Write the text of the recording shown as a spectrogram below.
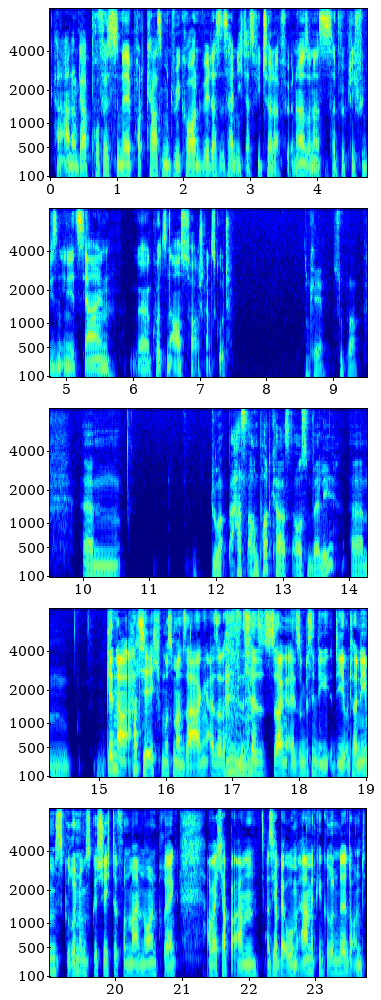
keine Ahnung, da professionell Podcast mit recorden will, das ist halt nicht das Feature dafür, ne? sondern es ist halt wirklich für diesen initialen äh, kurzen Austausch ganz gut. Okay, super. Ähm, Du hast auch einen Podcast aus dem Valley. Ähm, Genau, hatte ich, muss man sagen. Also das mhm. ist ja sozusagen so ein bisschen die, die Unternehmensgründungsgeschichte von meinem neuen Projekt. Aber ich habe, ähm, also ich habe ja OMR mitgegründet und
